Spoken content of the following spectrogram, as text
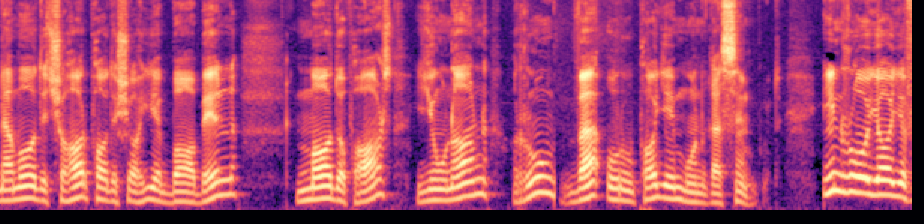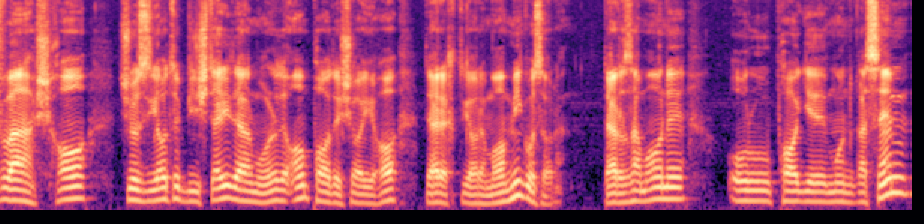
نماد چهار پادشاهی بابل ماد و پارس یونان روم و اروپای منقسم بود. این رویای وحش ها جزیات بیشتری در مورد آن پادشاهی ها در اختیار ما می‌گذارند در زمان اروپای منقسم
